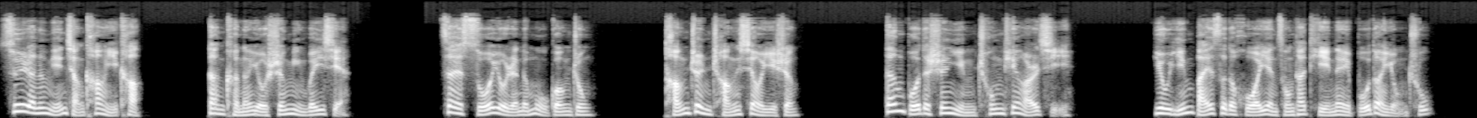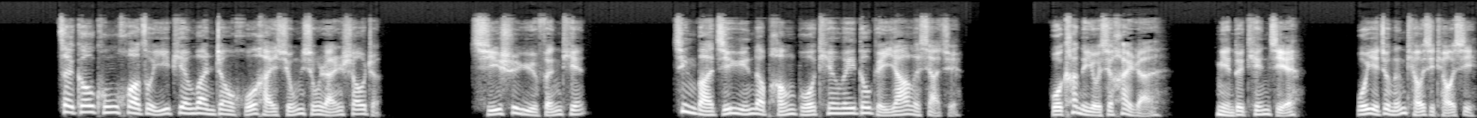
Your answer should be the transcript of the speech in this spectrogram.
虽然能勉强抗一抗，但可能有生命危险。在所有人的目光中，唐振长笑一声，单薄的身影冲天而起。有银白色的火焰从他体内不断涌出，在高空化作一片万丈火海，熊熊燃烧着，气势欲焚天，竟把极云的磅礴天威都给压了下去。我看得有些骇然，面对天劫，我也就能调戏调戏，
